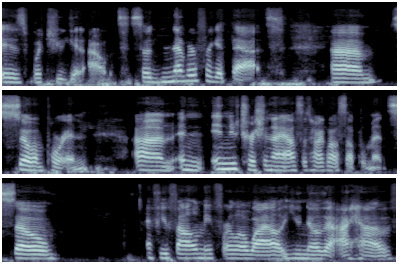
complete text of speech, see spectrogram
is what you get out. So never forget that. Um, so important um, and in nutrition, I also talk about supplements. So if you follow me for a little while, you know that I have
